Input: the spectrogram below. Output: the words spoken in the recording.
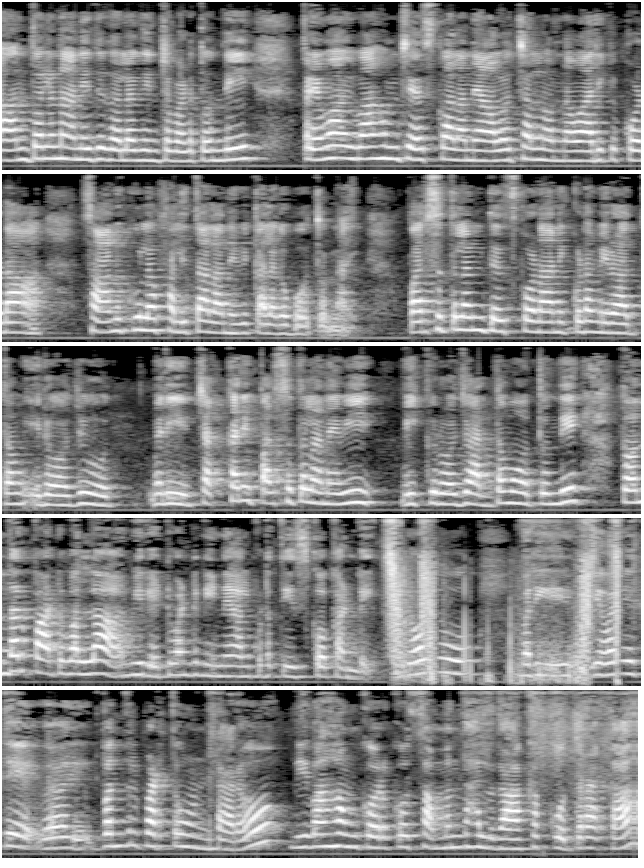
ఆందోళన అనేది తొలగించబడుతుంది. ప్రేమ వివాహం చేసుకోవాలనే ఆలోచనలు ఉన్న వారికి కూడా సానుకూల ఫలితాలు అనేవి కలగబోతున్నాయి. పరిస్థితులను తెలుసుకోవడానికి కూడా మీరు అర్థం ఈరోజు మరి చక్కని పరిస్థితులు అనేవి మీకు రోజు అర్థమవుతుంది. తొందరపాటు వల్ల మీరు ఎటువంటి నిర్ణయాలు కూడా తీసుకోకండి. ఈరోజు మరి ఎవరైతే ఎవరు ఇబ్బందులు పడుతూ ఉంటారో వివాహం కొరకు సంబంధాలు రాక కుదరక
